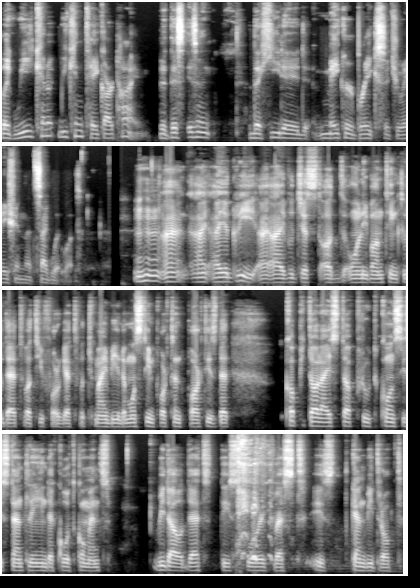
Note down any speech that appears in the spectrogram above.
like we can we can take our time that this isn't the heated make or break situation that segwit was hmm I, I I agree. I, I would just add only one thing to that. What you forget, what might be the most important part, is that capitalized uproot consistently in the code comments. Without that, this pull request is can be dropped.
